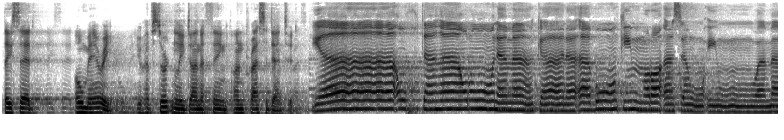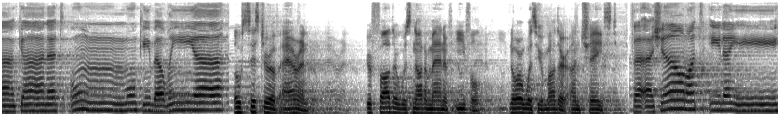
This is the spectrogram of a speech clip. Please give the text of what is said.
They said, O Mary, you have certainly done a thing unprecedented. يا أخت هارون ما كان أبوك امرأ سوء وما كانت أمك بغيا O sister of Aaron, your father was not a man of evil, nor was your mother unchaste. فأشارت إليه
